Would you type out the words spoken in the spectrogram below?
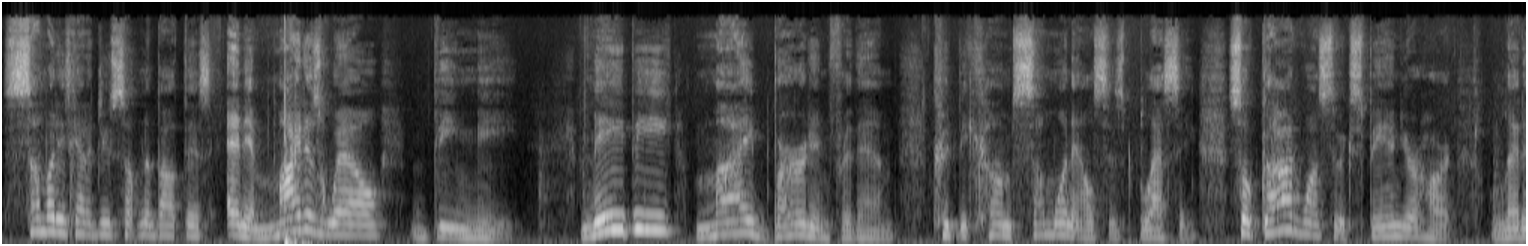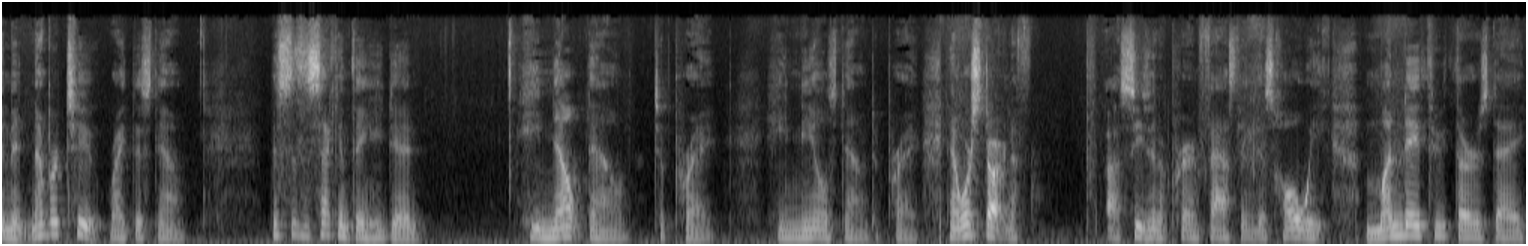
somebody's got to do something about this, and it might as well be me. Maybe my burden for them could become someone else's blessing. So God wants to expand your heart. Let Him in. Number two, write this down. This is the second thing He did. He knelt down to pray. He kneels down to pray. Now we're starting a, a season of prayer and fasting this whole week, Monday through Thursday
